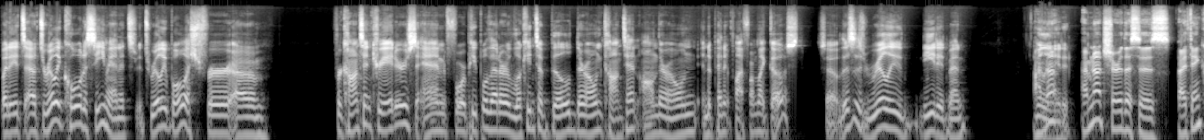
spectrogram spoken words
but it's uh, it's really cool to see, man. It's it's really bullish for um, for content creators and for people that are looking to build their own content on their own independent platform like Ghost. So this is really needed, man. I'm not- needed. I'm not sure this is. I think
